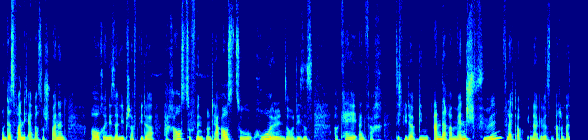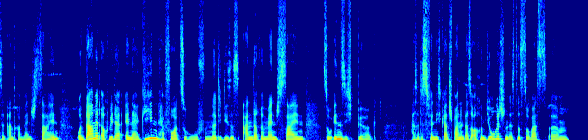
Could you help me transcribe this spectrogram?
Und das fand ich einfach so spannend, auch in dieser Liebschaft wieder herauszufinden und herauszuholen. So dieses, okay, einfach sich wieder wie ein anderer Mensch fühlen, vielleicht auch in einer gewissen Art und Weise ein anderer Mensch sein und damit auch wieder Energien hervorzurufen, ne, die dieses andere Menschsein so in sich birgt. Also das finde ich ganz spannend. Also auch im Yogischen ist es sowas, ähm,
